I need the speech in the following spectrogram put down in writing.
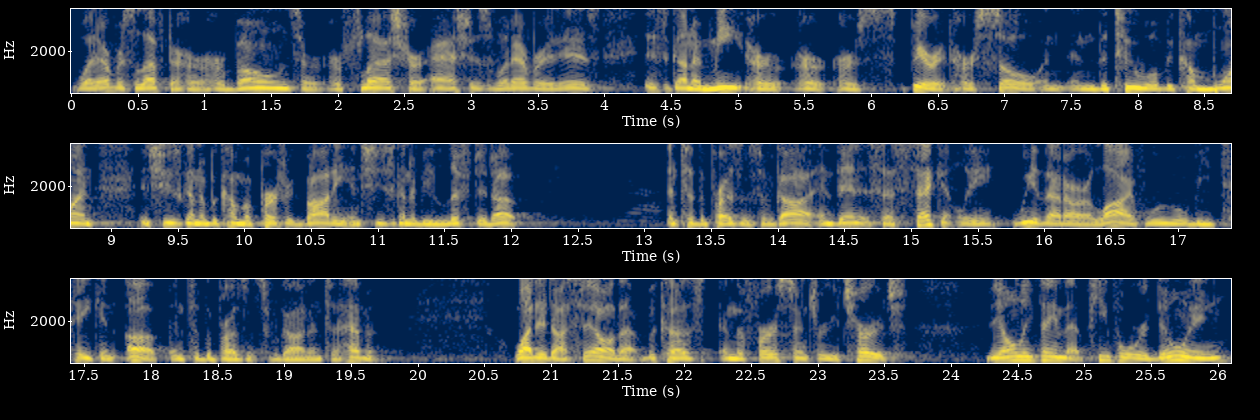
whatever's left of her, her bones, her, her flesh, her ashes, whatever it is, is going to meet her, her, her spirit, her soul, and, and the two will become one, and she's going to become a perfect body, and she's going to be lifted up into the presence of God. And then it says, secondly, we that are alive, we will be taken up into the presence of God into heaven. Why did I say all that? Because in the first century church, the only thing that people were doing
